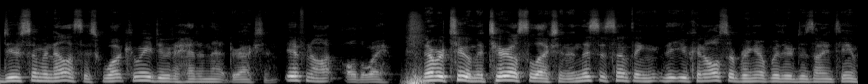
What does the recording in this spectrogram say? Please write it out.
do some analysis. What can we do to head in that direction? If not, all the way. Number two, material selection. And this is something that you can also bring up with your design team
